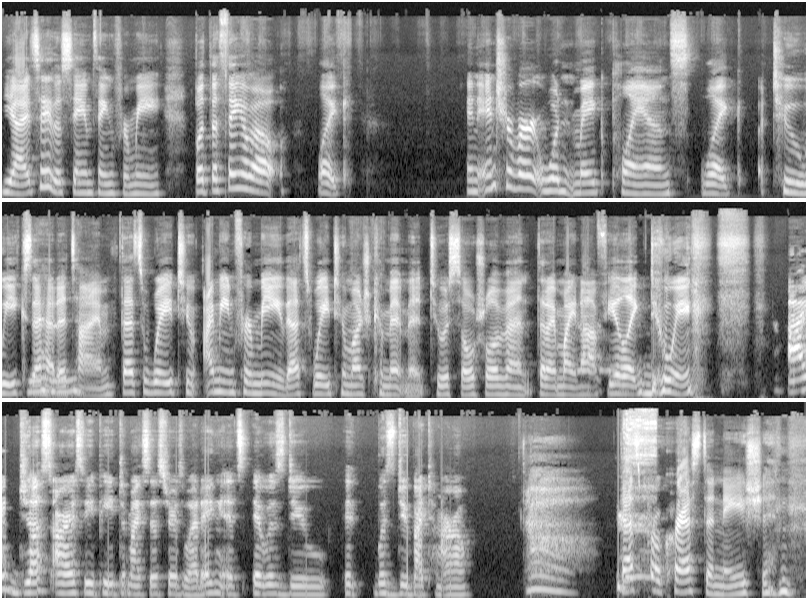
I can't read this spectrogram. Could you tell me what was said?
Yeah, I'd say the same thing for me. But the thing about like an introvert wouldn't make plans like two weeks ahead of mm-hmm. time. That's way too, I mean, for me, that's way too much commitment to a social event that I might not feel like doing. I just RSVP'd to my sister's wedding. It's it was due it was due by tomorrow. that's procrastination.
